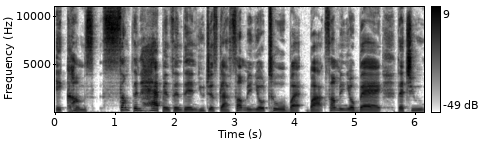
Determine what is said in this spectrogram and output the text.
it comes, something happens, and then you just got something in your toolbox, something in your bag that you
